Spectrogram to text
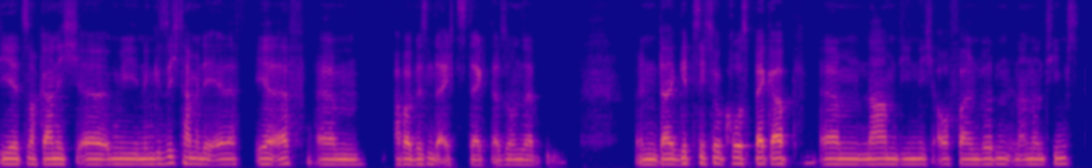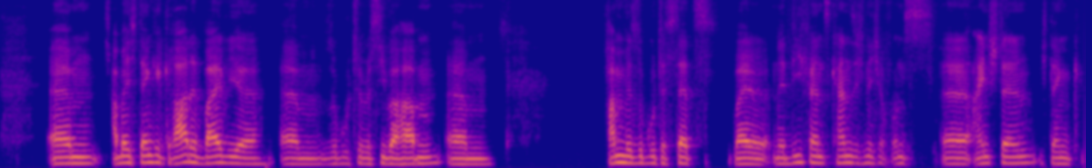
die jetzt noch gar nicht äh, irgendwie ein Gesicht haben in der ELF, ELF ähm, aber wir sind da echt stacked. Also unser, wenn, da gibt es nicht so groß Backup-Namen, ähm, die nicht auffallen würden in anderen Teams. Ähm, aber ich denke, gerade weil wir ähm, so gute Receiver haben, ähm, haben wir so gute Stats, weil eine Defense kann sich nicht auf uns äh, einstellen. Ich denke,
